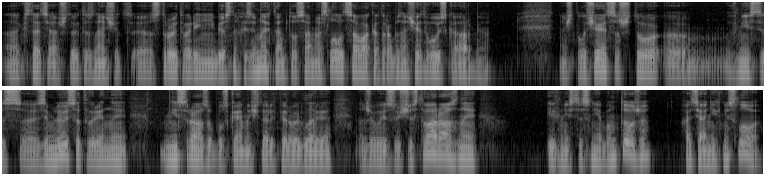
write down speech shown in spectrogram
А, кстати, а что это значит? Э, строй творений небесных и земных, там то самое слово «цава», которое обозначает войско, армию. Значит, получается, что э, вместе с землей сотворены не сразу, пускай мы читали в первой главе, живые существа разные, и вместе с небом тоже, хотя о них ни слова.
